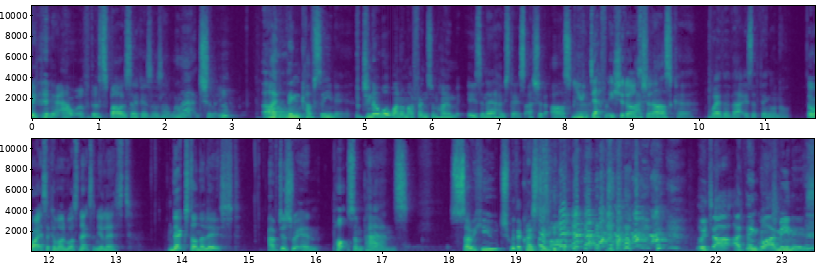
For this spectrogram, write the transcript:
ripping it out of the spiral staircase, I was like, well, actually. Mm. I oh. think I've seen it. Do you know what? One of my friends from home is an air hostess. I should ask her. You definitely should ask. I should her. ask her whether that is a thing or not. All right, so come on, what's next on your list? Next on the list, I've just written pots and pans. So huge with a question mark. Which I, I think what I mean is,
